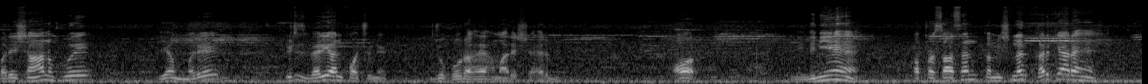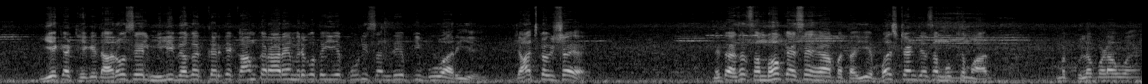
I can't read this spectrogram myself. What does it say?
परेशान हुए या मरे इट इज़ वेरी अनफॉर्चुनेट जो हो रहा है हमारे शहर में। और निंदनीय है और प्रशासन, कमिश्नर कर क्या रहे हैं? ये क्या ठेकेदारों से मिली भगत करके काम करा रहे हैं? मेरे को तो ये पूरी संदेह की बू आ रही है। जाँच का विषय है। नहीं तो ऐसा संभव कैसे है, आप बताइए। बस स्टैंड जैसा मुख्य मार्ग। में खुला पड़ा हुआ है।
